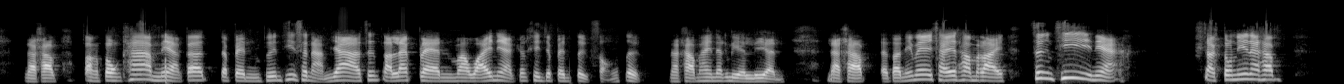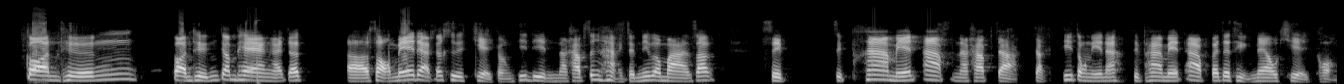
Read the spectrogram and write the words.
ๆนะครับ ฝั่งตรงข้ามเนี่ยก็จะเป็นพื้นที่สนามหญ้าซึ่งตอนแรกแปลนมาไว้เนี่ยก็คือจะเป็นตึกสองตึกนะครับ ให้นักเรียนเรียนนะครับ แต่ตอนนี้ไม่ได้ใช้ทำอะไร ซึ่งที่เนี่ยจากตรงนี้นะครับ ก่อนถึงก่อนถึงกำแพงอะจะสองเมตรอะก็คือเขตของที่ดินนะครับ ซึ่งห่างจากนี้ประมาณสักสิบ สิบห้าเมตรอัพนะครับ จากจากที่ตรงนี้นะสิบห้าเมตรอัพก็จะถึงแนวเขตของ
